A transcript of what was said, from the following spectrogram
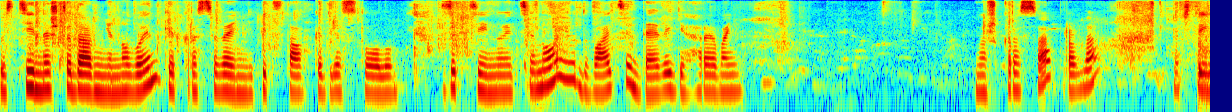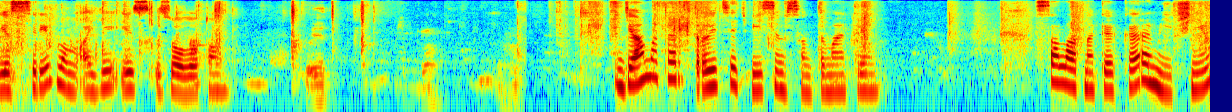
Ось ці нещодавні новинки, красивенні підставки для столу з акційною ціною 29 гривень. Ну ж краса, правда? Бачите, є з сріблом, а є із золотом. Діаметр 38 см. Салатники керамічні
